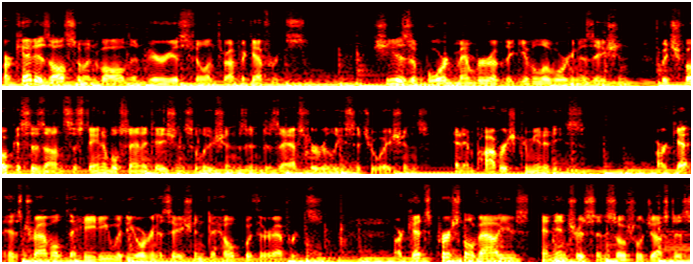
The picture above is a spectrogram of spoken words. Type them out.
Arquette is also involved in various philanthropic efforts, she is a board member of the Givelove organization, which focuses on sustainable sanitation solutions in disaster relief situations and impoverished communities. Arquette has traveled to Haiti with the organization to help with their efforts. Arquette's personal values and interests in social justice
